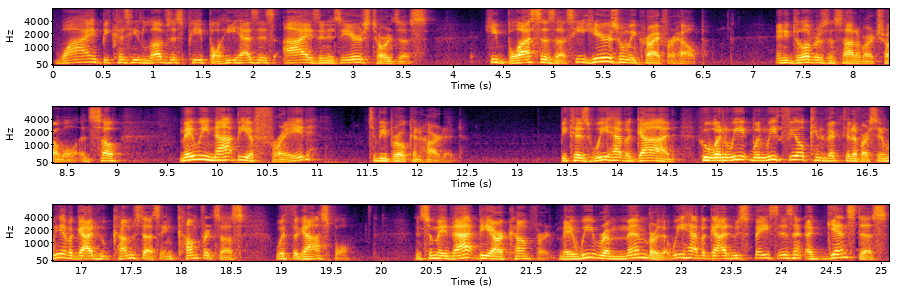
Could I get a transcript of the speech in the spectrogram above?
Why? Because he loves his people. He has his eyes and his ears towards us. He blesses us. He hears when we cry for help. And he delivers us out of our trouble. And so may we not be afraid to be brokenhearted. Because we have a God who, when we, when we feel convicted of our sin, we have a God who comes to us and comforts us with the gospel. And so may that be our comfort. May we remember that we have a God whose face isn't against us,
